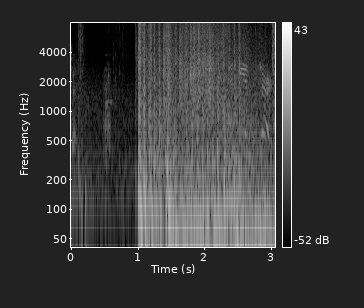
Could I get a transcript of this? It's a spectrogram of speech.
Wheelson. Enemy church.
